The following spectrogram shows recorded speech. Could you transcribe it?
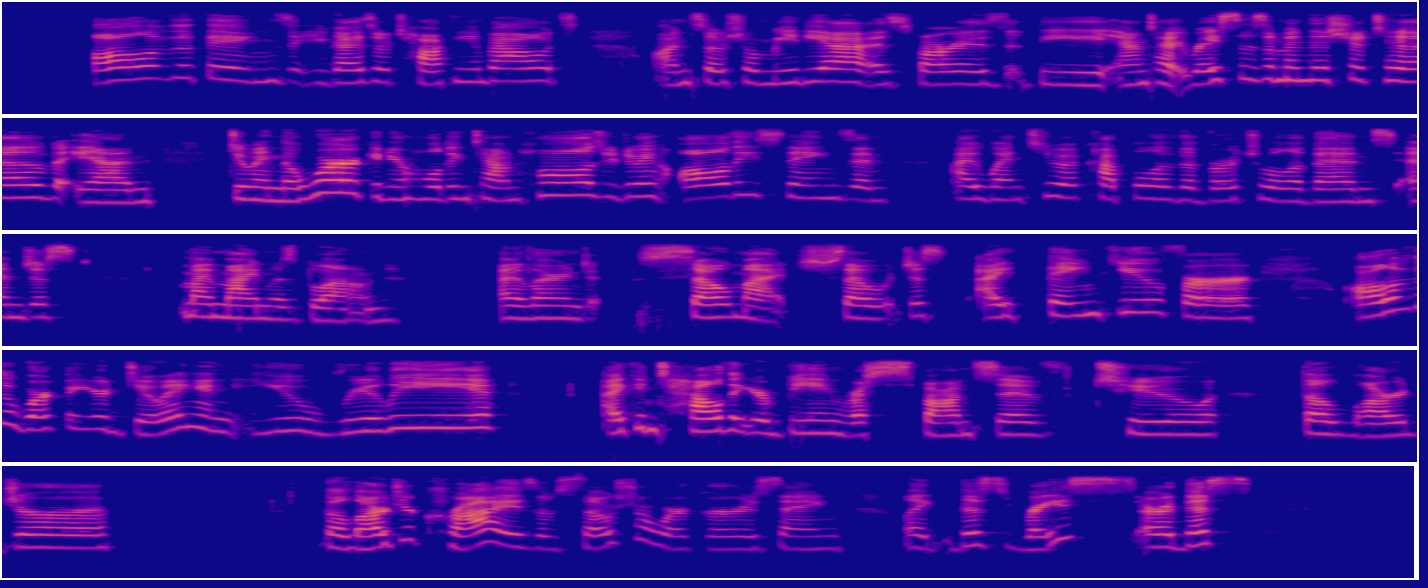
all of the things that you guys are talking about on social media as far as the anti-racism initiative and doing the work and you're holding town halls, you're doing all these things and I went to a couple of the virtual events and just my mind was blown. I learned so much. So just I thank you for all of the work that you're doing and you really I can tell that you're being responsive to the larger the larger cries of social workers saying like this race or this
